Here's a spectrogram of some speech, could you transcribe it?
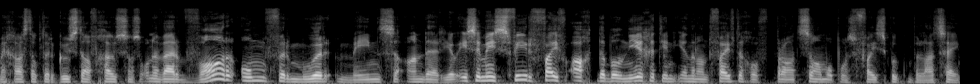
My gas Dr. Gustaf Gous ons onderwerp waarom vermoor mense ander. Jou SMS 45899 teen R1.50 of praat saam op ons Facebook bladsy.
